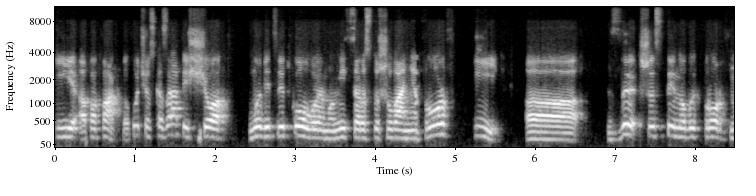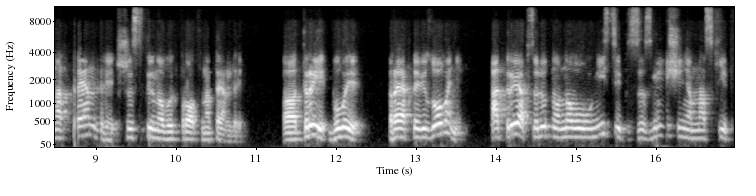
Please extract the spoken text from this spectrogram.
і е, по факту. Хочу сказати, що ми відслідковуємо місце розташування прорв і е, з шести нових прорв на тендрі, шести нових прорв на тендрі, е, три були реактивізовані, а три абсолютно в новому місці з зміщенням на схід.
